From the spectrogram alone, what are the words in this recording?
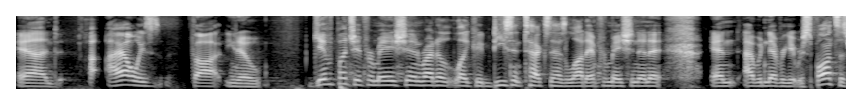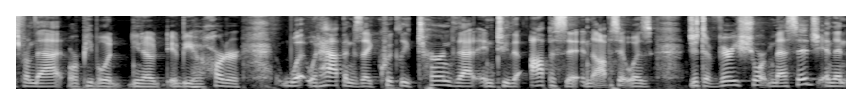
and I- always thought, you know. Give a bunch of information, write a like a decent text that has a lot of information in it, and I would never get responses from that, or people would, you know, it'd be harder. What would happen is I quickly turned that into the opposite, and the opposite was just a very short message, and then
